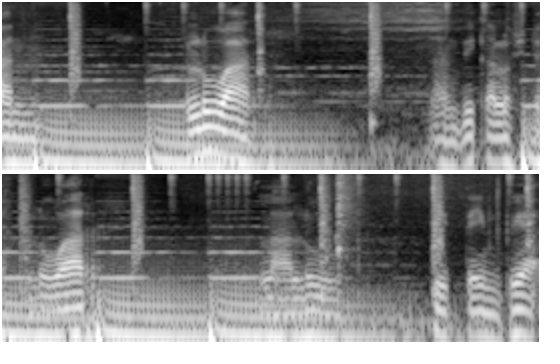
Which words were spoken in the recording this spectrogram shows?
ikan keluar. Nanti kalau sudah keluar lalu ditembak.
